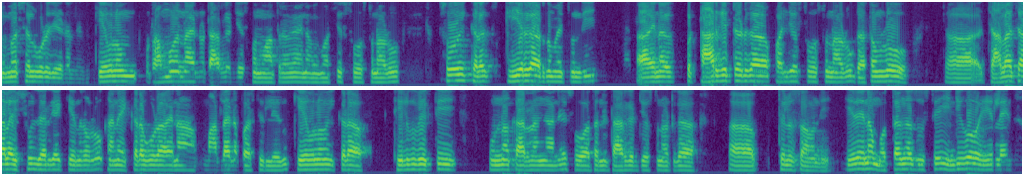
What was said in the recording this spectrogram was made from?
విమర్శలు కూడా చేయడం లేదు. కేవలం రామ్మోహన్ నాయుడును టార్గెట్ చేసుకొని మాత్రమే ఆయన విమర్శిస్తూ వస్తున్నాడు. సో ఇక్కడ క్లియర్గా అర్థమవుతుంది. ఆయన టార్గెటెడ్గా పనిచేస్తూ వస్తున్నాడు. గతంలో చాలా చాలా ఇష్యూలు జరిగాయి కేంద్రంలో. కానీ ఎక్కడ కూడా ఆయన మాట్లాడిన పరిస్థితి లేదు. కేవలం ఇక్కడ తెలుగు వ్యక్తి ఉన్న కారణంగానే సో అతన్ని టార్గెట్ చేస్తున్నట్టుగా తెలుస్తూ ఉంది. ఏదైనా మొత్తంగా చూస్తే ఇండిగో ఎయిర్లైన్స్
